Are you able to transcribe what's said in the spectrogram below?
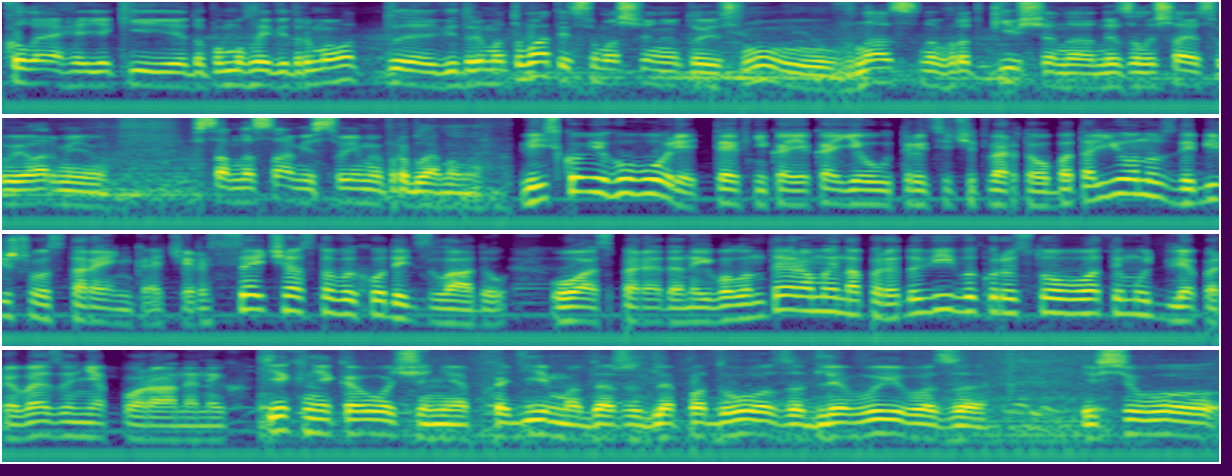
колеги, які допомогли відремонт- відремонтувати цю машину. Тобто, ну, в нас Новгородківщина не залишає свою армію сам на сам із своїми проблемами. Військові говорять, техніка, яка є у 34-го батальйону, здебільшого старенька. Через це часто виходить з ладу. УАЗ, переданий волонтерами, на передовій використовуватимуть для перевезення поранених. Техника очень необходима даже для подвоза, для вывоза и всего.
